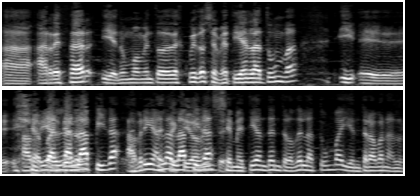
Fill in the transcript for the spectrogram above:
a, a rezar y en un momento de descuido se metía en la tumba y eh, Abrían la lápida, abrían la lápida, se metían dentro de la tumba y entraban al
